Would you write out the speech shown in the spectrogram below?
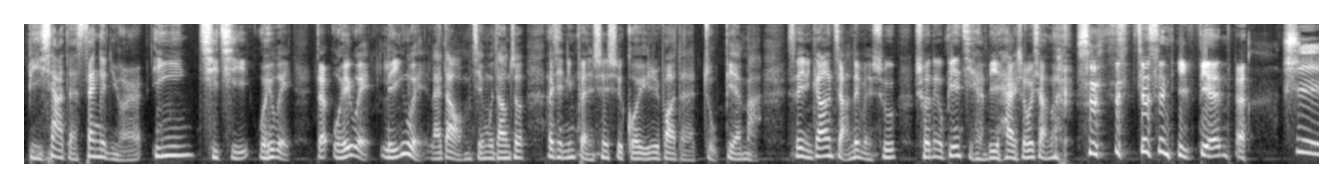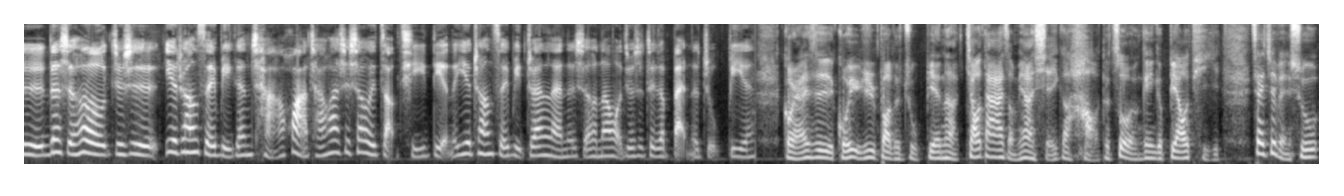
笔下的三个女儿英英、琪琪、伟伟的伟伟林伟来到我们节目当中，而且您本身是国语日报的主编嘛，所以你刚刚讲那本书说。那个编辑很厉害，所以我想的 是不是就是你编的？是那时候就是叶窗随笔跟茶话，茶话是稍微早期一点的。叶窗随笔专栏的时候，那我就是这个版的主编。果然是国语日报的主编啊，教大家怎么样写一个好的作文跟一个标题。在这本书《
